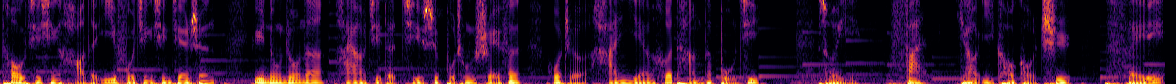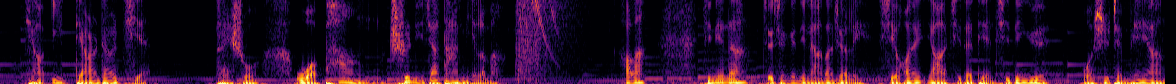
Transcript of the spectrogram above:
透气性好的衣服进行健身。运动中呢，还要记得及时补充水分或者含盐和糖的补剂。所以，饭要一口口吃，肥要一点点减。再说，我胖吃你家大米了吗？好了，今天呢就先跟你聊到这里。喜欢要记得点击订阅。我是枕边羊，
